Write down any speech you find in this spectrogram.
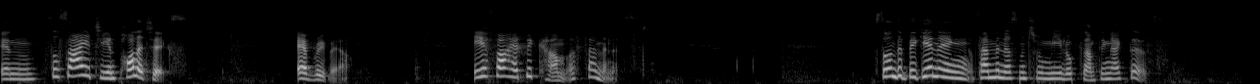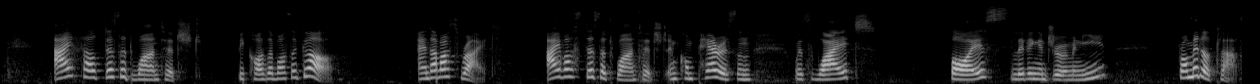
in society, in politics everywhere. Eva had become a feminist. So in the beginning, feminism to me looked something like this. I felt disadvantaged because I was a girl. And I was right. I was disadvantaged in comparison with white boys living in Germany from middle class.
